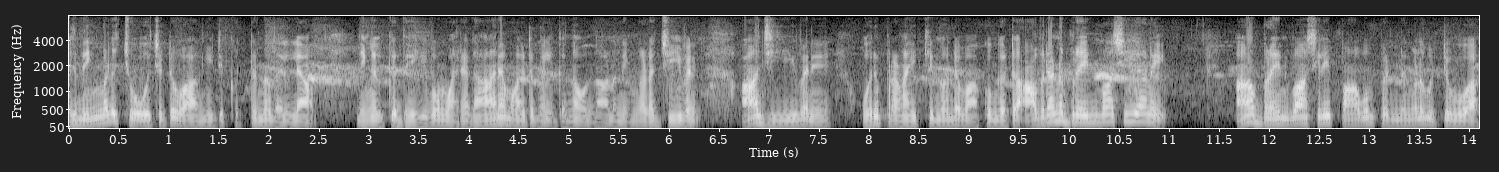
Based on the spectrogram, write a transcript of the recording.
അത് നിങ്ങൾ ചോദിച്ചിട്ട് വാങ്ങിയിട്ട് കിട്ടുന്നതെല്ലാം നിങ്ങൾക്ക് ദൈവം വരദാനമായിട്ട് നൽകുന്ന ഒന്നാണ് നിങ്ങളുടെ ജീവൻ. ആ ജീവനെ ഒരു പ്രണയിക്കുന്നവന്റെ വാക്കും കേട്ട് അവരാണ് ബ്രെയിൻ വാഷ് ചെയ്യുകയാണേ ആ ബ്രെയിൻ വാഷിലെ പാവം പെണ്ണുങ്ങൾ വിട്ടുപോവുക.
